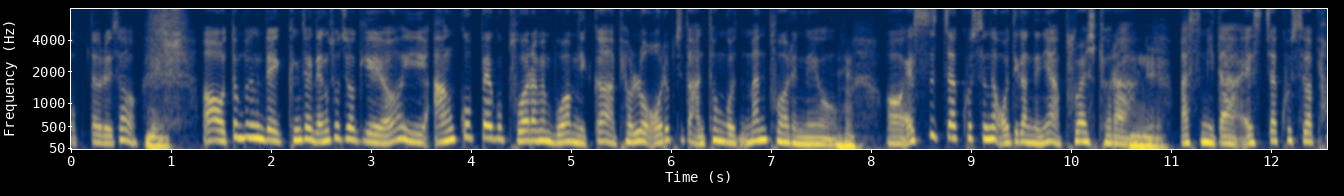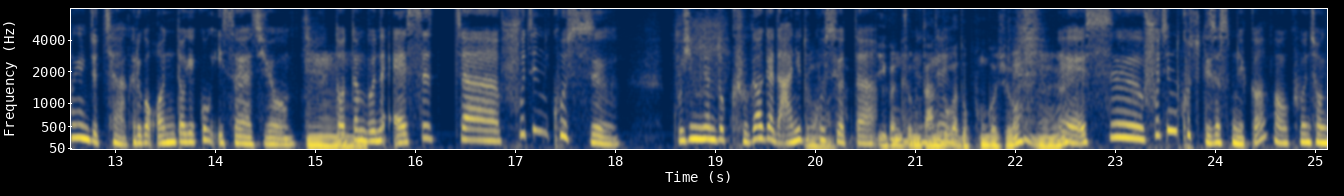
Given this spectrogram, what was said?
없다 그래서 네. 아, 어떤 분은 근데 굉장히 냉소적이에요. 이 안고 빼고 부활하면 뭐 합니까? 별로 어렵지도 않던 것만 부활했네요. 어, S자 코스는 어디 갔느냐? 부활시켜라. 네. 맞습니다. S자 코스와 평행 주차 그리고 언덕이 꼭 있어야지요. 음. 또 어떤 분은 S자 후진 코스 90년도 극악의 난이도 어, 코스였다. 이건 좀 했는데 난도가 높은 거죠. 음. 네, S 후진 코스도 있었습니까? 어, 그건 전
